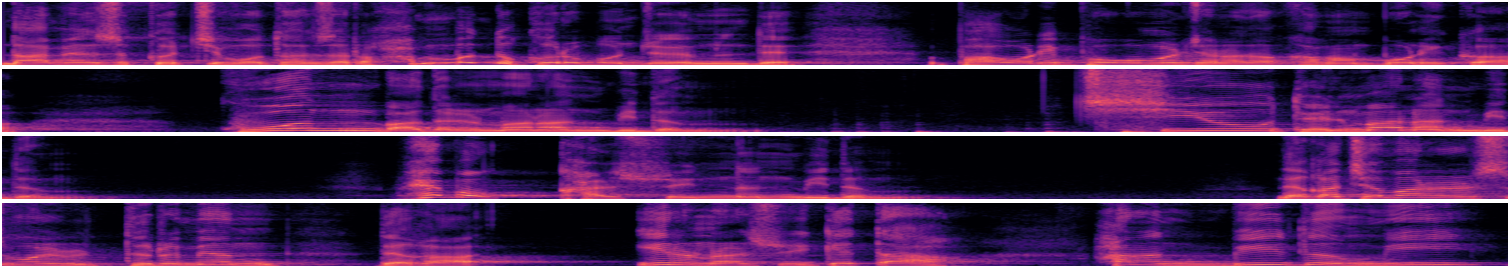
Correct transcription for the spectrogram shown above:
나면서 걷지 못한 사람 한 번도 걸어본 적이 없는데 바울이 복음을 전하다 가만 보니까 구원받을 만한 믿음, 치유될 만한 믿음, 회복할 수 있는 믿음. 내가 저 말씀을 들으면 내가 일어날 수 있겠다 하는 믿음이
